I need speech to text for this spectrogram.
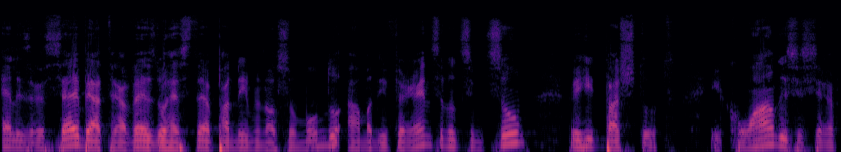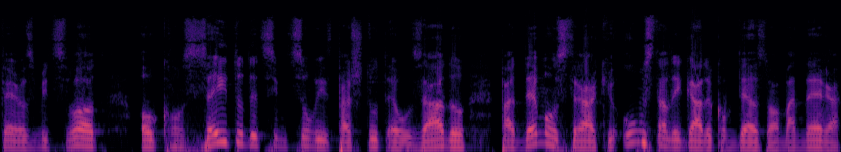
eles recebem através do Hester Panim no nosso mundo, há uma diferença no Tzimtzum e Hitpashtut. E quando isso se refere aos mitzvot, o conceito de Tzimtzum e Hitpashtut é usado para demonstrar que um está ligado com Deus de uma maneira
